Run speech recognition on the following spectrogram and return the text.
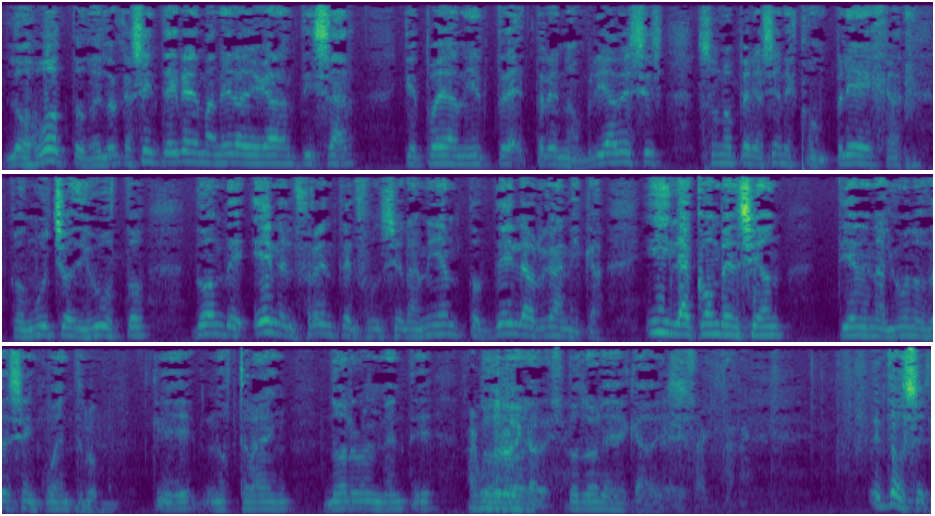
los votos de lo que se integra de manera de garantizar que puedan ir tres nombres. Y a veces son operaciones complejas, con mucho disgusto, donde en el frente el funcionamiento de la orgánica y la convención tienen algunos desencuentros que nos traen normalmente Algún dolor de cabeza. Dolores de cabeza. Exactamente. Entonces,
